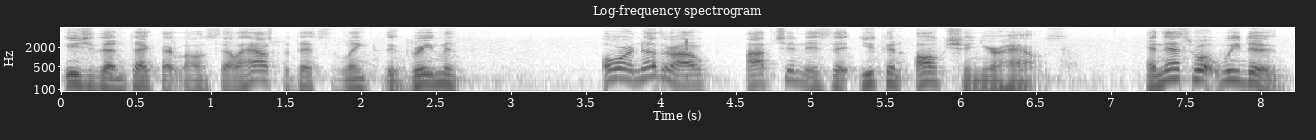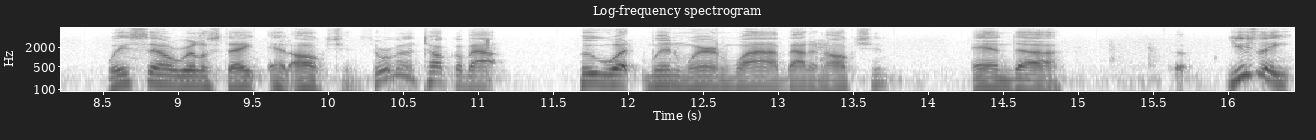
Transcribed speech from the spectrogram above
Usually doesn't take that long to sell a house, but that's the length of the agreement. Or another op- option is that you can auction your house. And that's what we do. We sell real estate at auction. So we're going to talk about who, what, when, where, and why about an auction. And uh, usually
